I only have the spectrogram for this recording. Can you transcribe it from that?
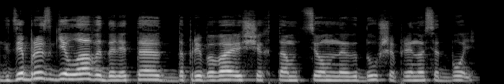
где брызги лавы долетают до пребывающих там темных душ и приносят боль.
